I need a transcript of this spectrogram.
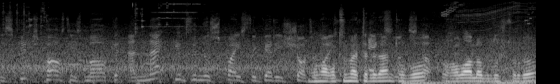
He skips past his marker, and that gives him the space to get his shot away. 16 metreden topu havarla buluşturdu.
